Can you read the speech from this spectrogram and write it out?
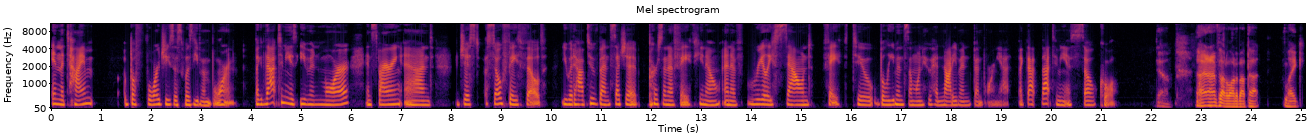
in the time before Jesus was even born? Like that to me is even more inspiring and just so faith filled. You would have to have been such a person of faith, you know, and of really sound faith to believe in someone who had not even been born yet. Like that, that to me is so cool. Yeah. I've thought a lot about that. Like,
